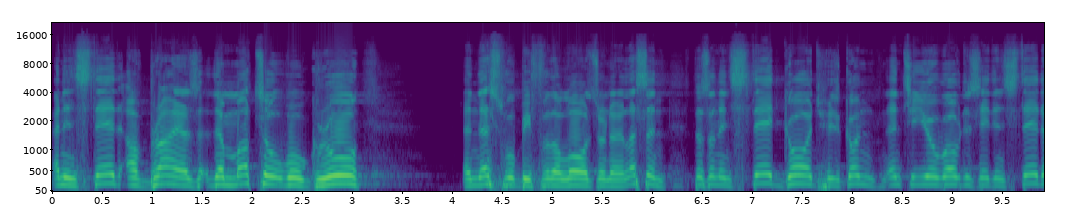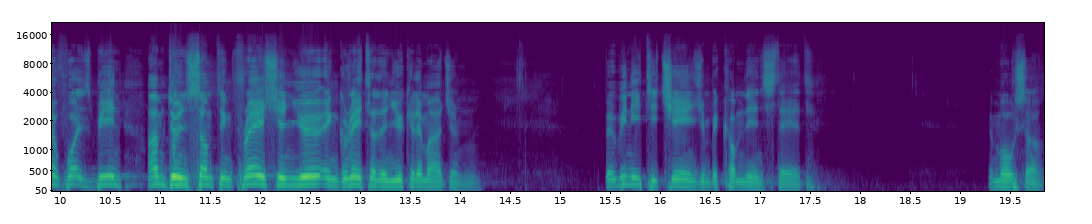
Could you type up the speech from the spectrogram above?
and instead of briars, the myrtle will grow, and this will be for the Lord's renown. Listen, there's an instead God who's gone into your world and said, instead of what's been, I'm doing something fresh and new and greater than you can imagine. But we need to change and become the instead. And also,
